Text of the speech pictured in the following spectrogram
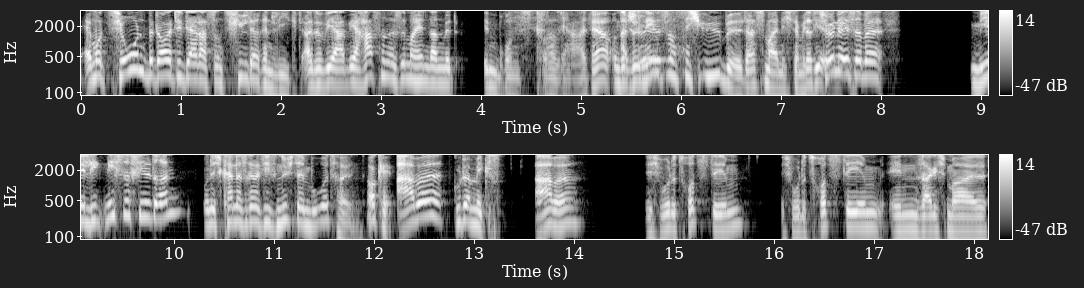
Emotion bedeutet ja, dass uns viel darin liegt. Also wir wir hassen es immerhin dann mit Inbrunst oder so. Ja, Ja, und das Also nehmt es uns nicht übel, das meine ich damit. Das Schöne ist aber, mir liegt nicht so viel dran und ich kann das relativ nüchtern beurteilen. Okay, Aber, guter Mix. aber, ich wurde trotzdem, ich wurde trotzdem in, sag ich mal,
